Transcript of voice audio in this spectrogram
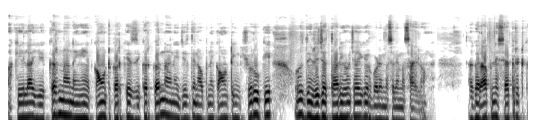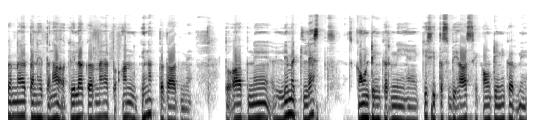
अकेला ये करना नहीं है। काउंट करके, ज़िक्र करना नहीं। जिस दिन आपने काउंटिंग शुरू की, उस दिन रिजत तारी हो जाएगी और बड़े मसले मसाइल होंगे। अगर आपने सेपरेट करना है, तनह तनहा, अकेला करना है तो अनगिनत तादाद में तो आपने लिमिटलेस काउंटिंग करनी है। किसी तस्बीहात से काउंटिंग नहीं करनी।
